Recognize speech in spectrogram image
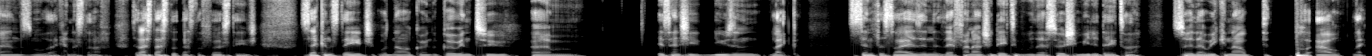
earns and all that kind of stuff. So that's that's the that's the first stage. Second stage, we're now going to go into um essentially using like synthesizing their financial data with their social media data so that we can now put out like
